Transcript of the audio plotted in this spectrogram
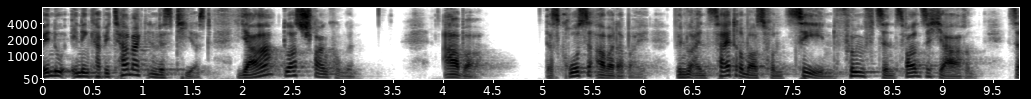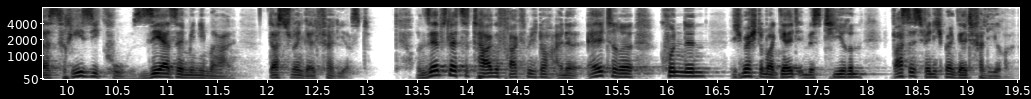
Wenn du in den Kapitalmarkt investierst, ja, du hast Schwankungen. Aber das große Aber dabei, wenn du einen Zeitraum hast von 10, 15, 20 Jahren, ist das Risiko sehr, sehr minimal, dass du dein Geld verlierst. Und selbst letzte Tage fragte mich noch eine ältere Kundin, ich möchte mal Geld investieren, was ist, wenn ich mein Geld verliere?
